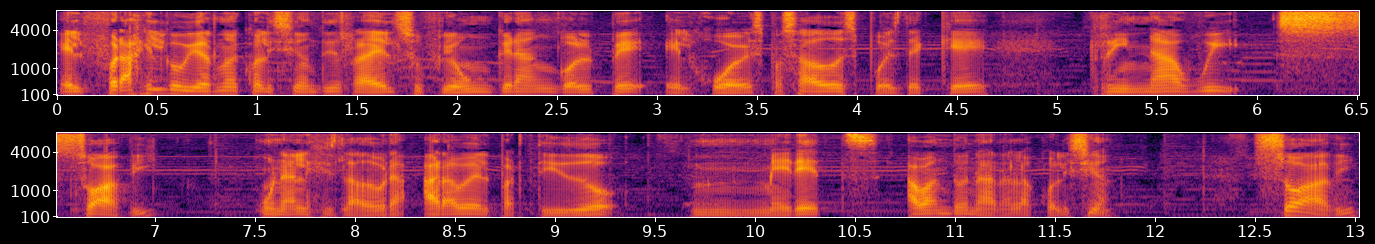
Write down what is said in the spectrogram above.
El frágil gobierno de coalición de Israel sufrió un gran golpe el jueves pasado después de que Rinawi Soavi, una legisladora árabe del partido Meretz, abandonara la coalición. Soavi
